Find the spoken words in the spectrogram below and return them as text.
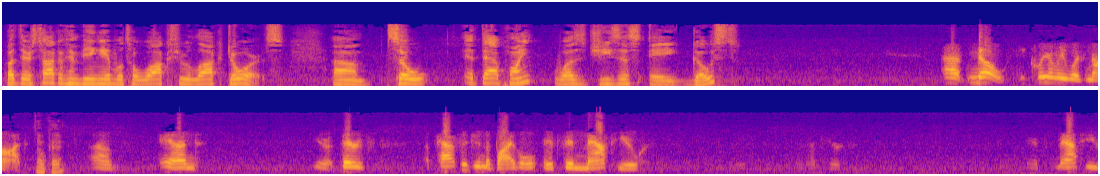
but there's talk of him being able to walk through locked doors. Um, so, at that point, was Jesus a ghost? Uh, no, he clearly was not. Okay. Um, and you know, there's a passage in the Bible. It's in Matthew. Up here. It's Matthew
